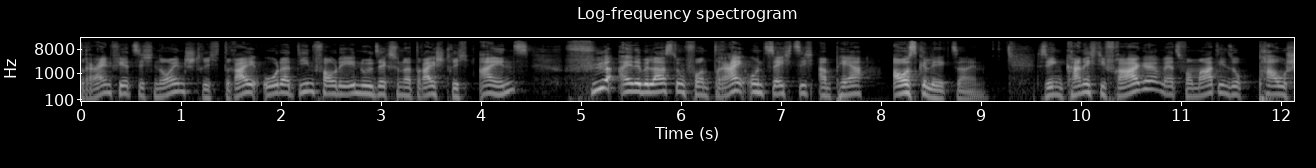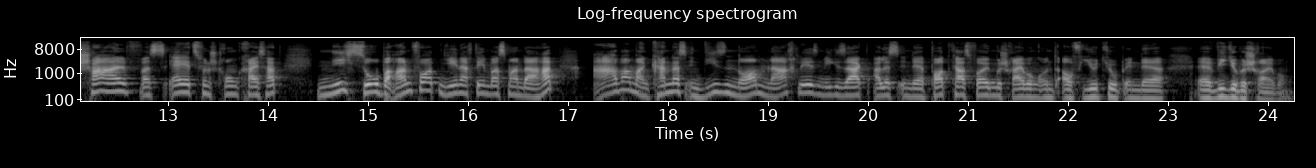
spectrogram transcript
439-3 oder DIN VDE 0603-1 für eine Belastung von 63 Ampere ausgelegt sein. Deswegen kann ich die Frage, jetzt von Martin so pauschal, was er jetzt für einen Stromkreis hat, nicht so beantworten, je nachdem, was man da hat. Aber man kann das in diesen Normen nachlesen. Wie gesagt, alles in der Podcast-Folgenbeschreibung und auf YouTube in der äh, Videobeschreibung.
